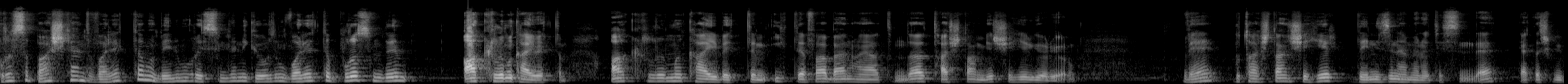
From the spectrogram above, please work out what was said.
Burası başkent Valletta mı? Benim o resimlerini gördüm. Valletta burası mı dedim. Aklımı kaybettim. Aklımı kaybettim. İlk defa ben hayatımda taştan bir şehir görüyorum. Ve bu taştan şehir denizin hemen ötesinde. Yaklaşık bir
